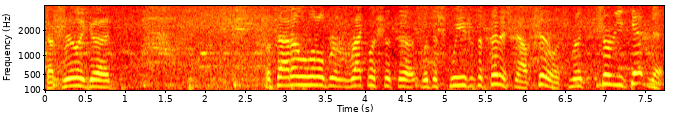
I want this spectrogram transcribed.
That's really good. Let's add in a little bit reckless with the with the squeeze at the finish now too. Let's make sure you're getting it.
